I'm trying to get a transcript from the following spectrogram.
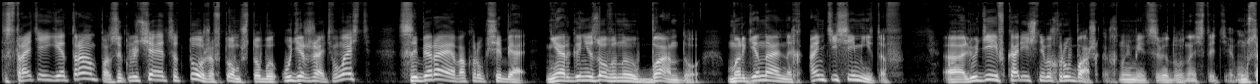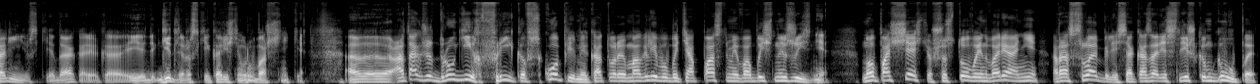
Стратегия Трампа заключается тоже в том, чтобы удержать власть, собирая вокруг себя неорганизованную банду маргинальных антисемитов, людей в коричневых рубашках, ну, имеется в виду, значит, эти муссолиневские, да, гитлеровские коричневые рубашечники, э, а также других фриков с копьями, которые могли бы быть опасными в обычной жизни. Но, по счастью, 6 января они расслабились, оказались слишком глупы,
